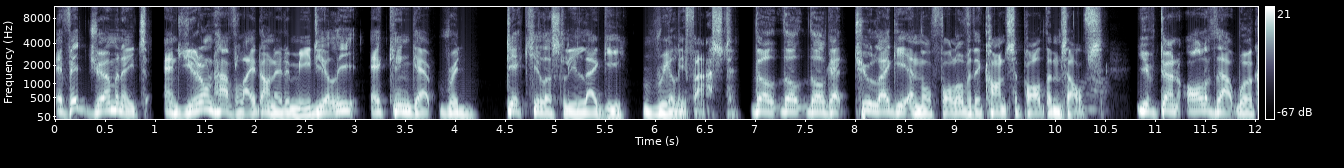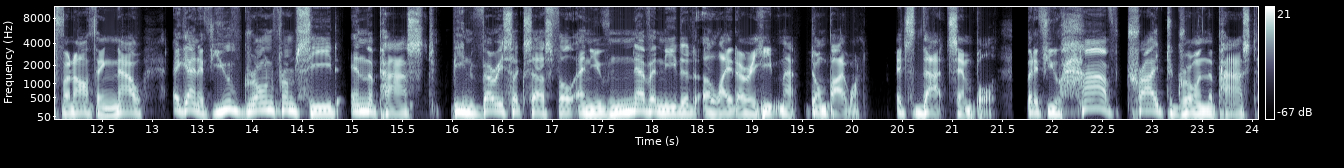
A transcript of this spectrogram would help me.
if it germinates and you don't have light on it immediately, it can get ridiculously leggy really fast. They'll they'll they'll get too leggy and they'll fall over. They can't support themselves. You've done all of that work for nothing. Now, again, if you've grown from seed in the past, been very successful, and you've never needed a light or a heat mat, don't buy one. It's that simple. But if you have tried to grow in the past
